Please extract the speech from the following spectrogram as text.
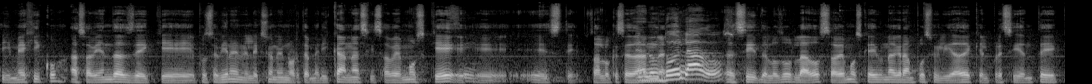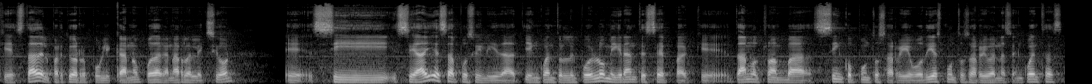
y México, a sabiendas de que pues, se vienen elecciones norteamericanas y sabemos que eh, este, pues, a lo que se dan... De los dos lados. Eh, sí, de los dos lados. Sabemos que hay una gran posibilidad de que el presidente que está del Partido Republicano pueda ganar la elección. Eh, si, si, hay esa posibilidad y en cuanto el pueblo migrante sepa que Donald Trump va cinco puntos arriba o diez puntos arriba en las encuestas,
